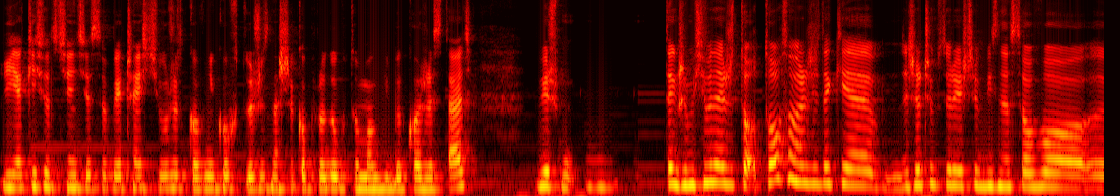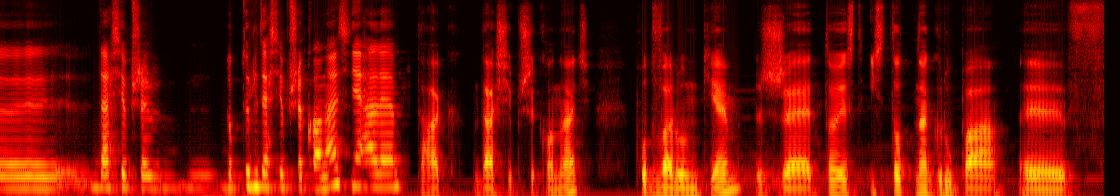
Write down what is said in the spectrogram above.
jakieś odcięcie sobie części użytkowników, którzy z naszego produktu mogliby korzystać. Wiesz, Także mi się wydaje, że to, to są raczej takie rzeczy, które jeszcze biznesowo yy, da się, prze, do których da się przekonać, nie? Ale... Tak, da się przekonać pod warunkiem, że to jest istotna grupa y, w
